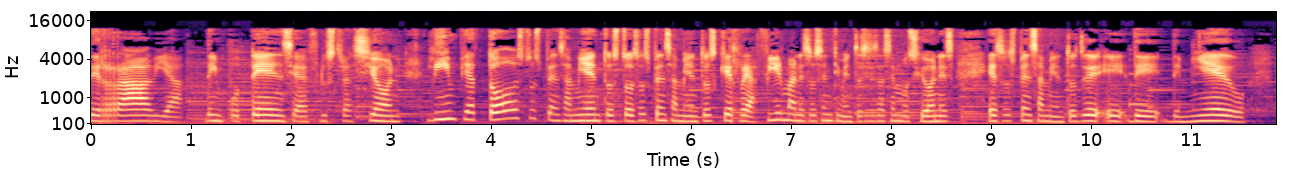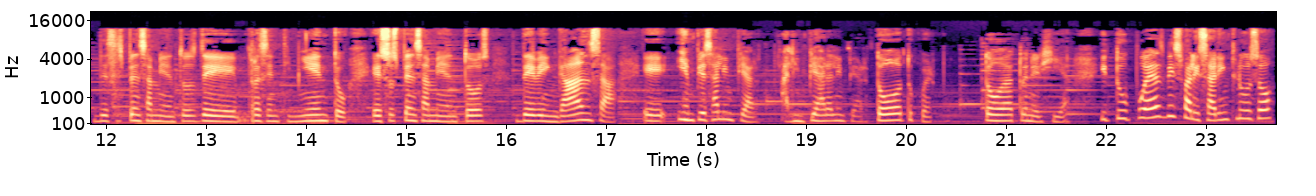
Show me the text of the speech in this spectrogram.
de rabia, de impotencia, de frustración. Limpia todos tus pensamientos, todos esos pensamientos que reafirman esos sentimientos, esas emociones, esos pensamientos de, eh, de, miedo, de esos pensamientos de resentimiento, esos pensamientos de venganza, eh, y empieza a limpiar, a limpiar, a limpiar todo tu cuerpo toda tu energía. Y tú puedes visualizar incluso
